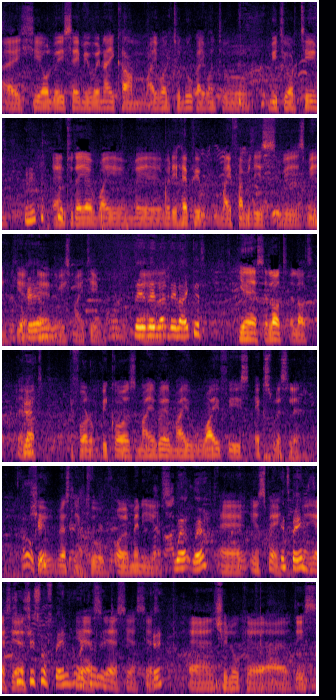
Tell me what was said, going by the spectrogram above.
I, she always say me when I come, I want to look, I want to meet your team. Mm-hmm. And today I'm very happy. My family is with me here okay, and, with my team. They, they, they liked it. Yes, a lot, a lot, Okay. a lot. Before because my my wife is ex wrestler. Oh, okay. She wrestling too uh, many years. Where? Where? Uh, in Spain. In Spain? yes, She- yes. she's from Spain Yes, yes, yes, yes. Okay. And she look uh, this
